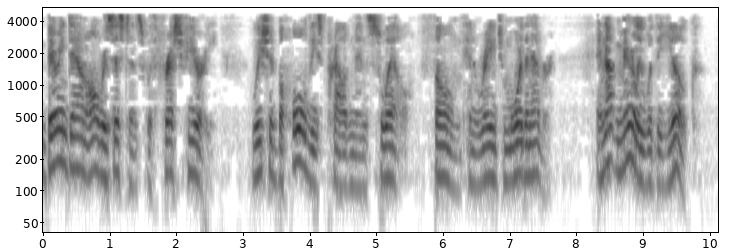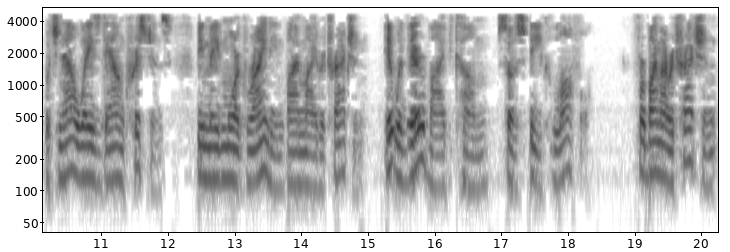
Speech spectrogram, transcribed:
Bearing down all resistance with fresh fury, we should behold these proud men swell, foam, and rage more than ever. And not merely would the yoke, which now weighs down Christians, be made more grinding by my retraction, it would thereby become, so to speak, lawful for by my retraction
